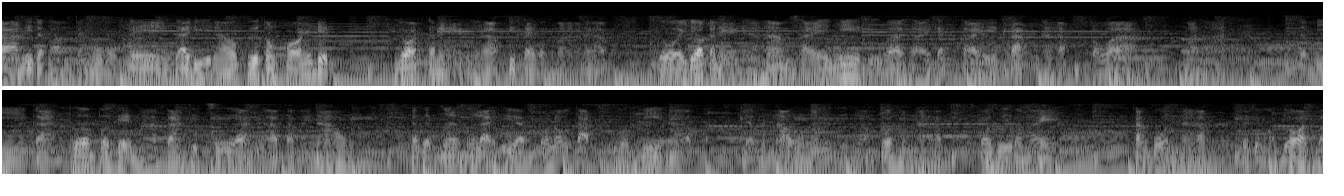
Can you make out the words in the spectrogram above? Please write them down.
การที่จะทำแตงโมให้ได้ดีนะก็คือต้องคอยเด็ดยอดกระแหนงนะครับ ที่แตกออกมานะครับ โดยยอดกระแหนงเนี่ยห้ามใช้มีดหรือว่าใช้กรรไกรตัดนะครับ เพราะว่า จะมีการเพิ่มเปอร์เซ็นต์นะครับการติดเชื้อนะครับทำให้เน่า ถ้าเกิดเมื่อเมื่อไหร่ที่แบบพอเราตัดโดนมีดนะครับ แล้วมันเน่าลงมาจนถึงลำต้นมันนะครับ ก็คือทำให้ข้างบนนะครับในส่วนของยอดใบ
